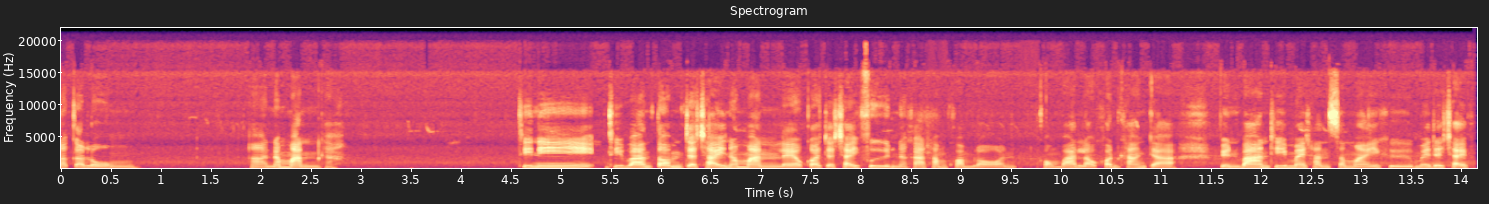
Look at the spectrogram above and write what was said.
แล้วก็ลงน้ำมันค่ะ ที่นี่ที่บ้านต้อมจะใช้น้ำมันแล้วก็จะใช้ฟืนนะคะทำความร้อนของบ้านเราค่อนข้างจะเป็นบ้านที่ไม่ทันสมัยคือไม่ได้ใช้ไฟ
